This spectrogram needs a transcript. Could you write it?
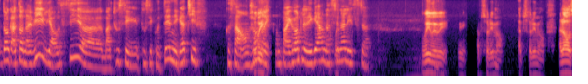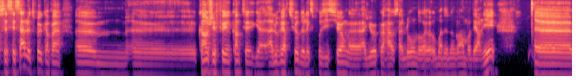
donc, à ton avis, il y a aussi euh, bah, tous, ces, tous ces côtés négatifs que ça a engendré, comme par exemple les guerres nationalistes. Oui, oui, oui, oui, absolument. Absolument. Alors c'est ça le truc. Enfin, euh, euh, quand j'ai fait, quand à l'ouverture de l'exposition euh, à Europe House à Londres au mois de novembre dernier, la,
